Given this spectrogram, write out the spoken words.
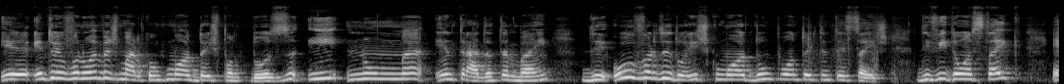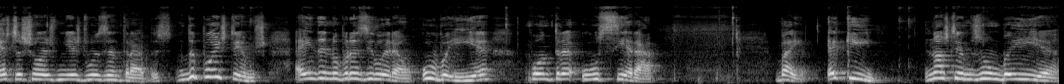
Então eu vou no ambas marcam com modo 2.12 e numa entrada também de over de 2 com modo de 1.86. Dividam a stake, estas são as minhas duas entradas. Depois temos, ainda no Brasileirão, o Bahia contra o Ceará. Bem, aqui nós temos um Bahia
